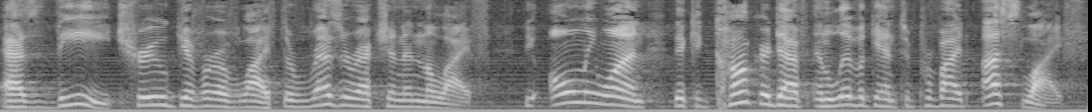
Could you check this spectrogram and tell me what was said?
as the true giver of life, the resurrection and the life? The only one that can conquer death and live again to provide us life.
